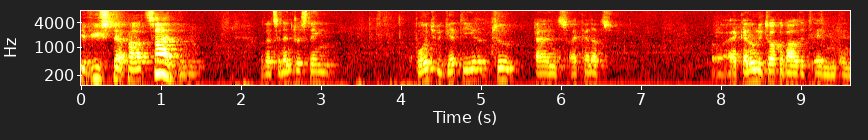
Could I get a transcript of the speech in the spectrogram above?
if you step outside them. Well, that's an interesting point we get here to, and I cannot, I can only talk about it in, in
